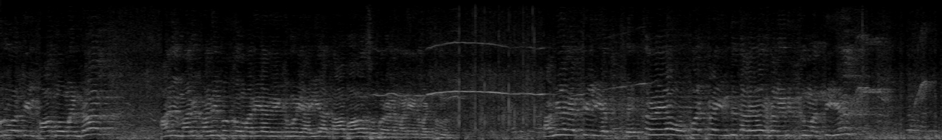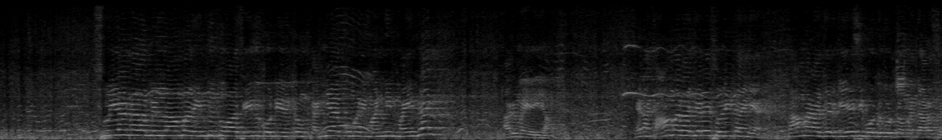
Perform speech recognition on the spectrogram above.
உருவத்தில் பார்ப்போம் என்றால் அது மறு மதிப்புக்கும் மரியாதைக்கும் ஐயா தா பாலசுப்ரமணியன் மட்டும். தமிழகத்தில் எத்- எத்தனையோ ஒப்பற்ற இந்து தலைவர்கள் இருக்கும் மத்தியில் சுயநலம் இல்லாமல் இந்துத்துவா செய்து கொண்டிருக்கும் கன்னியாகுமரி மண்ணின் மைந்தன் அருமை ஐயா. ஏன்னா காமராஜரே சொல்லிட்டாங்க. காமராஜருக்கு ஏசி போட்டு கொடுத்தோம் இந்த அரசு.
